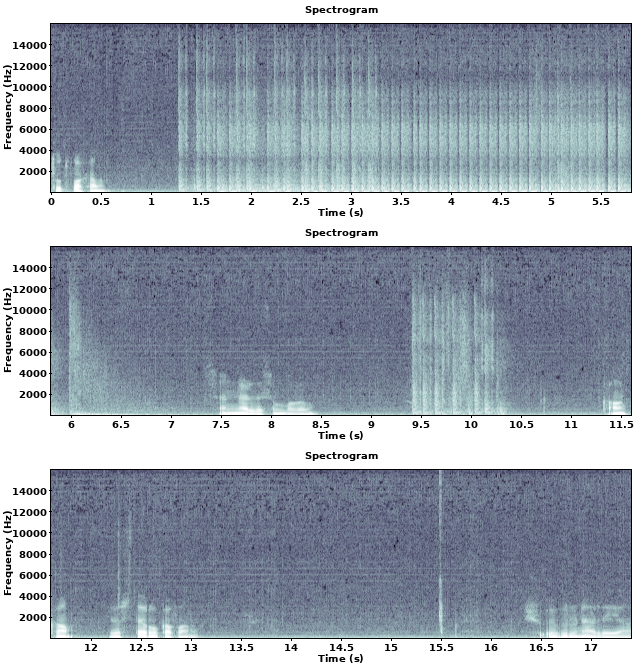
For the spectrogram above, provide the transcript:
Tut bakalım. Sen neredesin bakalım? Kankam göster o kafanı. Şu öbürü nerede ya?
